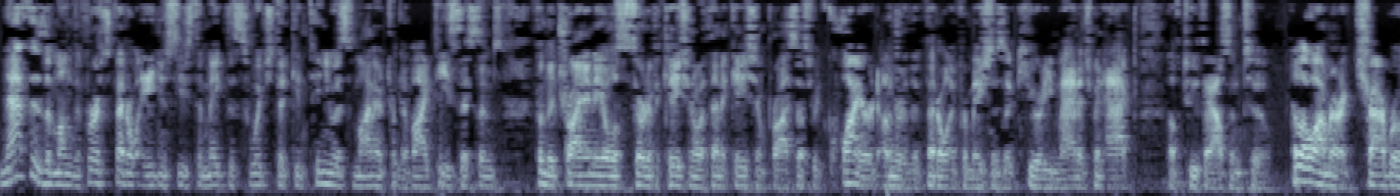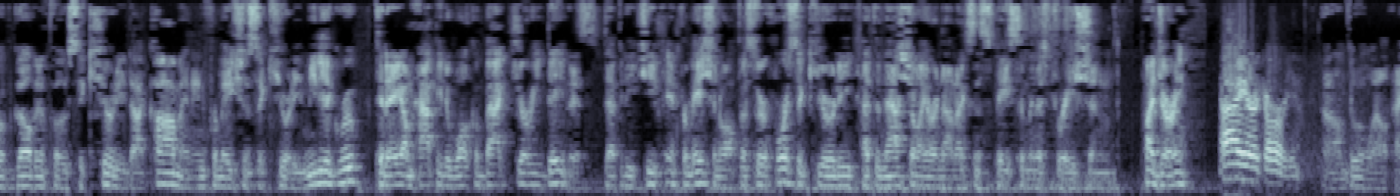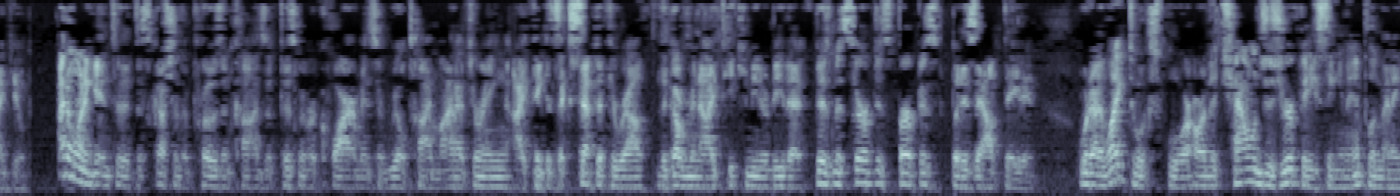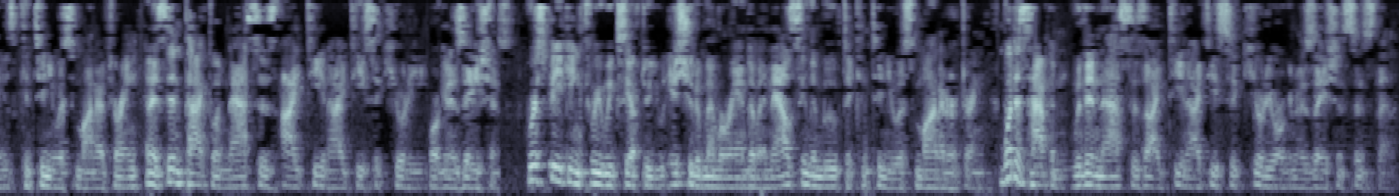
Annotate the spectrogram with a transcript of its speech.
NASA is among the first federal agencies to make the switch to continuous monitoring of IT systems from the triennial certification authentication process required under the Federal Information Security Management Act of 2002. Hello, I'm Eric Chabrow of GovInfoSecurity.com and Information Security Media Group. Today I'm happy to welcome back Jerry Davis, Deputy Chief Information Officer for Security at the National Aeronautics and Space Administration. Hi, Jerry. Hi, Eric. How are you? I'm doing well, thank you. I don't want to get into the discussion of the pros and cons of FISMA requirements and real-time monitoring. I think it's accepted throughout the government IT community that FISMA served its purpose but is outdated. What I'd like to explore are the challenges you're facing in implementing this continuous monitoring and its impact on NASA's IT and IT security organizations. We're speaking three weeks after you issued a memorandum announcing the move to continuous monitoring. What has happened within NASA's IT and IT security organizations since then?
